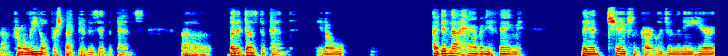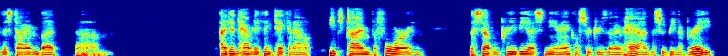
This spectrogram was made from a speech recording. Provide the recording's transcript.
uh, from a legal perspective is it depends. Uh, but it does depend. You know, I did not have anything. They had shaved some cartilage in the knee here this time, but um, I didn't have anything taken out. Each time before in the seven previous knee and ankle surgeries that I've had, this would be number eight,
